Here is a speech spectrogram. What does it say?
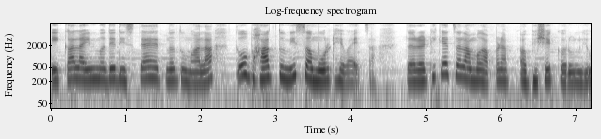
एका लाईनमध्ये दिसते आहेत ना तुम्हाला तो भाग तुम्ही समोर ठेवायचा. तर ठीक आहे चला मग आपण आप- अभिषेक करून घेऊ.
